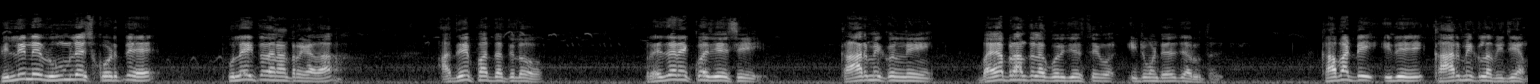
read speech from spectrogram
పిల్లిని రూమ్లేసి కొడితే పులైతుందని అంటారు కదా అదే పద్ధతిలో ప్రెజర్ ఎక్కువ చేసి కార్మికుల్ని భయభ్రాంతులకు గురి చేస్తే ఇటువంటిది జరుగుతుంది. కాబట్టి ఇది కార్మికుల విజయం.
